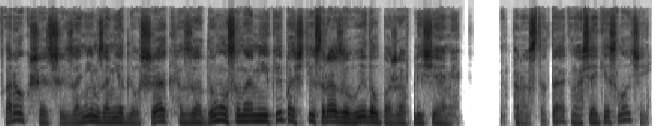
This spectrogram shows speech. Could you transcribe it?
Фарук, шедший за ним, замедлил шаг, задумался на миг и почти сразу выдал, пожав плечами. «Просто так, на всякий случай».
